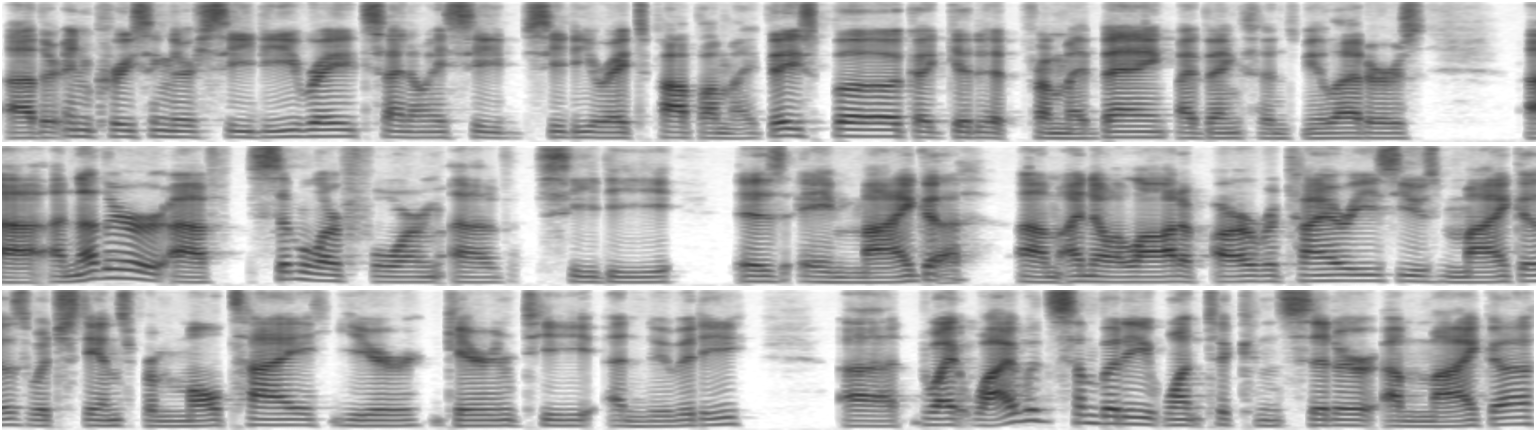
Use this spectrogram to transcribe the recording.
uh, they're increasing their CD rates. I know I see CD rates pop on my Facebook. I get it from my bank. My bank sends me letters. Uh, another uh, similar form of CD is a MYGA. Um, I know a lot of our retirees use MYGAs, which stands for multi year guarantee annuity. Uh, Dwight, why would somebody want to consider a MYGA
